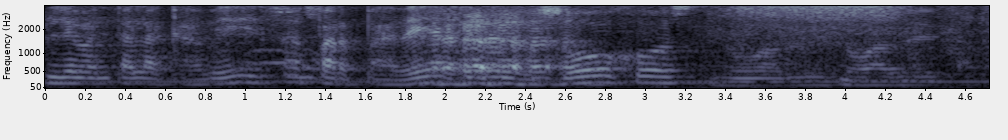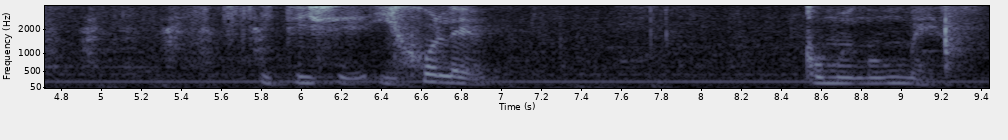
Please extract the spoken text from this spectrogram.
Levanta la cabeza, parpadea, cierra los ojos No hables, no hables. Y te dice, híjole, como en un mes.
